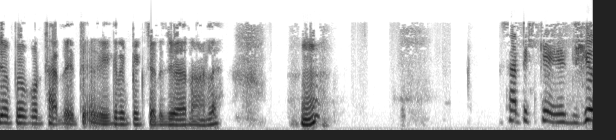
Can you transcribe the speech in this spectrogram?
ଝିଅ ପୁଅ କୋଉଠି ଛାଡି ଦେଇଥିବେ ଏକରେ ପିକ୍ଚର ଯିବା ନହେଲେ ସାର୍ ଟିକେ ଝିଅ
